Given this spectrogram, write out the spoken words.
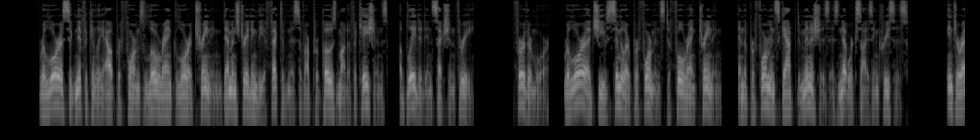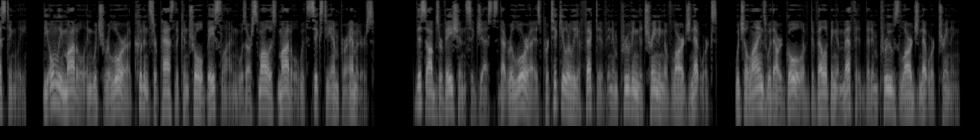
ReLoRa significantly outperforms low rank LoRa training, demonstrating the effectiveness of our proposed modifications, ablated in Section 3. Furthermore, ReLoRa achieves similar performance to full rank training, and the performance gap diminishes as network size increases. Interestingly, the only model in which ReLoRa couldn't surpass the control baseline was our smallest model with 60 M parameters. This observation suggests that ReLoRa is particularly effective in improving the training of large networks, which aligns with our goal of developing a method that improves large network training.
